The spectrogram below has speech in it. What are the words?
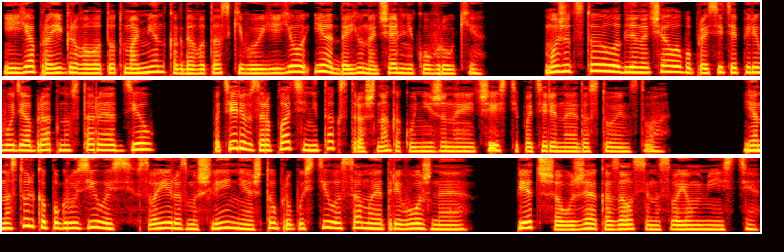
и я проигрывала тот момент, когда вытаскиваю ее и отдаю начальнику в руки. Может, стоило для начала попросить о переводе обратно в старый отдел? Потеря в зарплате не так страшна, как униженная честь и потерянное достоинство. Я настолько погрузилась в свои размышления, что пропустила самое тревожное. Петша уже оказался на своем месте.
